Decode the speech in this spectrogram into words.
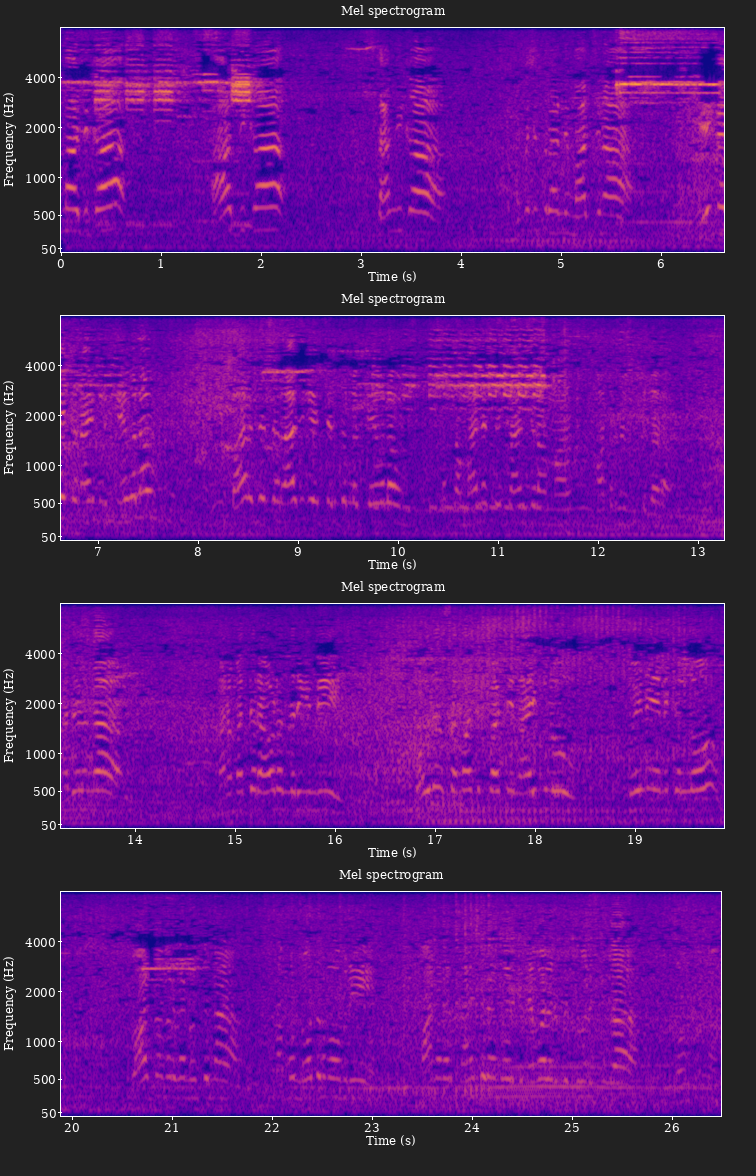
సామాజిక ఆర్థిక సాంఘిక ముఖచిత్రాన్ని మార్చిన ఏకైక నాయకుడు కేవలం ఈ భారతదేశ రాజకీయ చరిత్రలో కేవలం ఒక మాన్యత సాధించిన మాత్రమే మిత్రులారా అదేవిధంగా మన మధ్య రావడం జరిగింది. బహుజన సమాజ్ పార్టీ నాయకులు పోయిన ఎన్నికల్లో వార్డు మెంబర్గా నుంచున్న తమ్ముడు నూతన బాబుని మానవ కాంచరం గారికి నివాళులర్పించవలసిందిగా కోరుతున్నాం.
